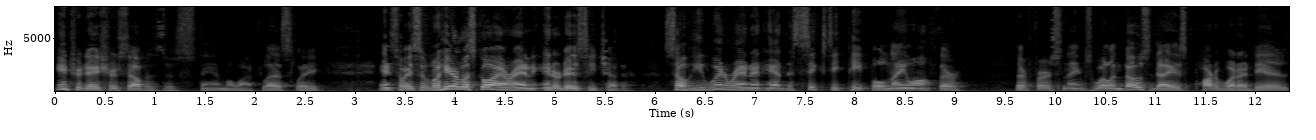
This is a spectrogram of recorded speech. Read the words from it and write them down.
Introduce yourself. This is Stan, my wife Leslie. And so he said, Well, here, let's go around and introduce each other. So he went around and had the 60 people name off their, their first names. Well, in those days, part of what I did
